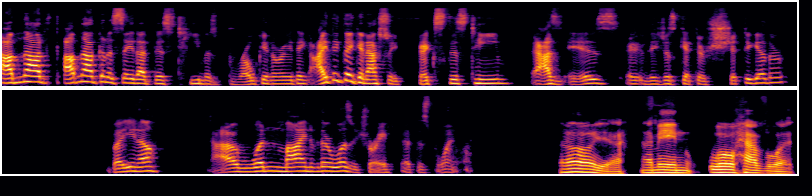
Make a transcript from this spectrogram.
am not I'm not gonna say that this team is broken or anything. I think they can actually fix this team as is if they just get their shit together. But you know, I wouldn't mind if there was a trade at this point. Oh yeah. I mean, we'll have what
